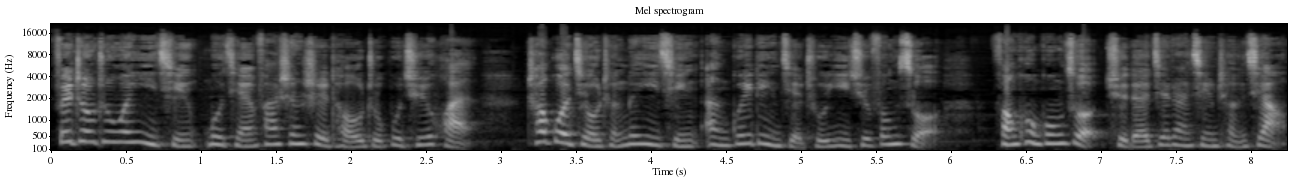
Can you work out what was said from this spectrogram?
非洲猪瘟疫情目前发生势头逐步趋缓，超过九成的疫情按规定解除疫区封锁，防控工作取得阶段性成效。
